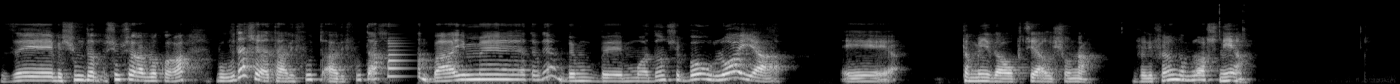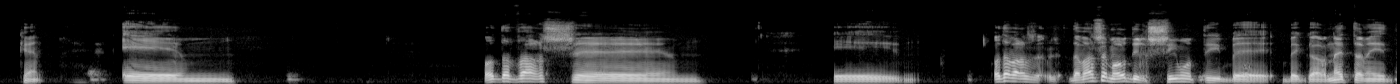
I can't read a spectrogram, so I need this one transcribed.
זה בשום, בשום שלב לא קרה, ועובדה שאת האליפות, האליפות האחת באה עם, אה, אתה יודע, במועדון שבו הוא לא היה אה, תמיד האופציה הראשונה, ולפעמים גם לא השנייה. כן. אמ, עוד דבר ש... עוד דבר, דבר שמאוד הרשים אותי בגרנט תמיד,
